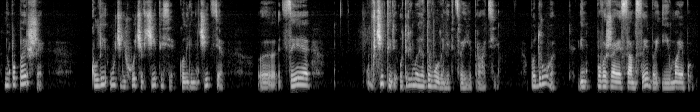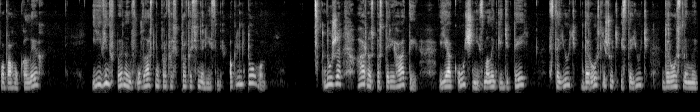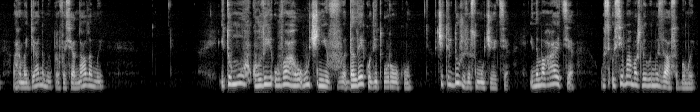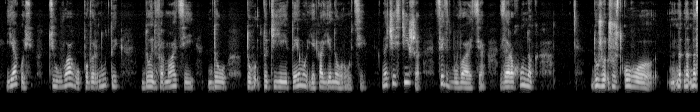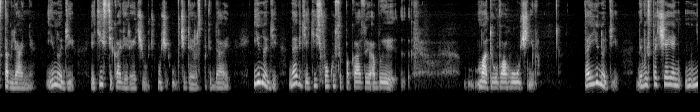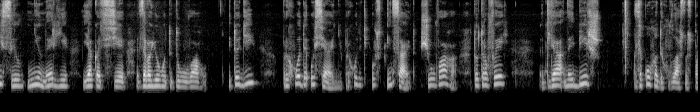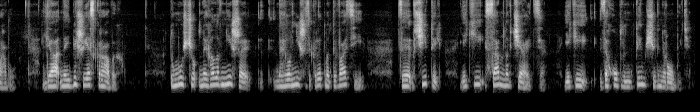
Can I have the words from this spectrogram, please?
Ну, по-перше, коли учень хоче вчитися, коли він вчиться, е, це вчитель отримує задоволення від своєї праці. По-друге, він поважає сам себе і має повагу колег, і він впевнений у власному професіоналізмі. Окрім того, дуже гарно спостерігати, як учні з маленьких дітей стають, дорослішуть і стають дорослими громадянами, професіоналами. І тому, коли увага учнів далеко від уроку, вчитель дуже засмучується і намагається усіма можливими засобами якось цю увагу повернути до інформації, до, до тієї теми, яка є на уроці. Найчастіше це відбувається за рахунок дуже жорсткого на- на- наставляння. Іноді якісь цікаві речі вчитель розповідає. Іноді навіть якісь фокуси показує, аби е, мати увагу учнів. Та іноді не вистачає ні сил, ні енергії якось е, завойовувати ту увагу. І тоді приходить осяяння, приходить інсайт, що увага то трофей для найбільш закоханих у власну справу, для найбільш яскравих. Тому що найголовніше, найголовніший секрет мотивації це вчитель, який сам навчається, який захоплений тим, що він робить,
